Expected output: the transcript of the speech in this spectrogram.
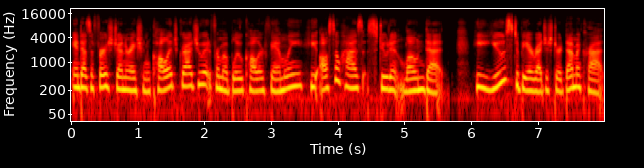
And as a first generation college graduate from a blue collar family, he also has student loan debt. He used to be a registered Democrat,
